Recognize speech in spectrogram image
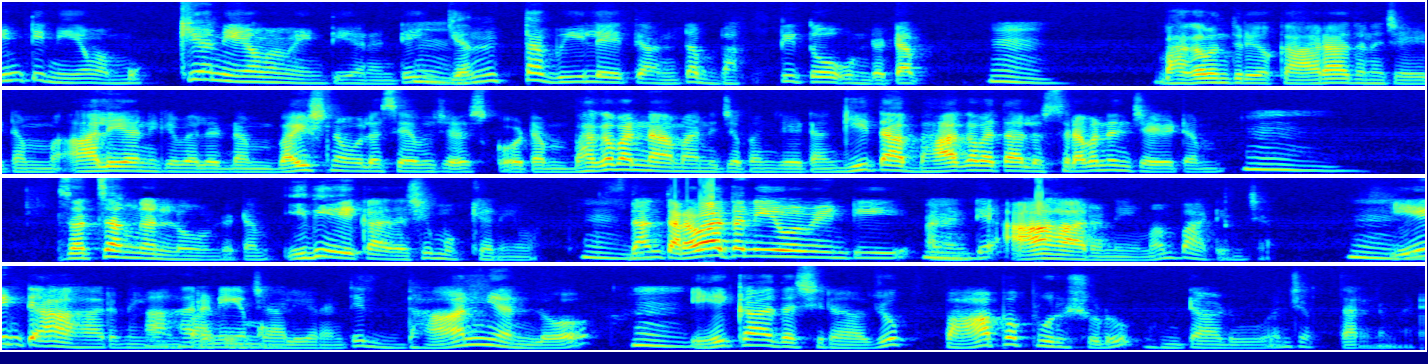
ఏంటి నియమం ముఖ్య నియమం ఏంటి అని అంటే. ఎంత వీలైతే అంత భక్తితో ఉండటం. భగవంతుడి యొక్క ఆరాధన చేయటం ఆలయానికి వెళ్ళడం వైష్ణవుల సేవ చేసుకోవటం భగవన్నామాన్ని జపం చేయటం గీతా భాగవతాలు శ్రవణం చేయటం. సత్సంగంలో ఉండటం ఇది ఏకాదశి ముఖ్య నియమం. దాని తర్వాత నియమం ఏంటి అని. అంటే ఆహార నియమం పాటించాలి. ఏంటి ఆహార నియమం. పాటించాలి అని అంటే ధాన్యంలో. ఏకాదశి రోజు పాప పురుషుడు ఉంటాడు అని చెప్తారనమాట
